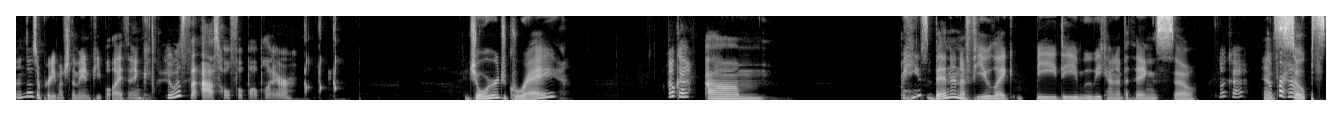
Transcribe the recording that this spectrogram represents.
And those are pretty much the main people, I think. Who was the asshole football player? George Gray? Okay. Um he's been in a few like BD movie kind of a things, so Okay. and soaps.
